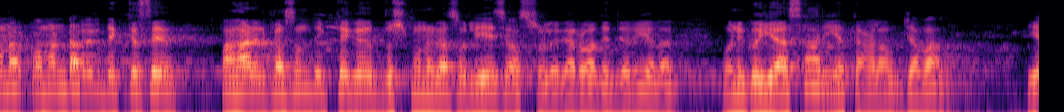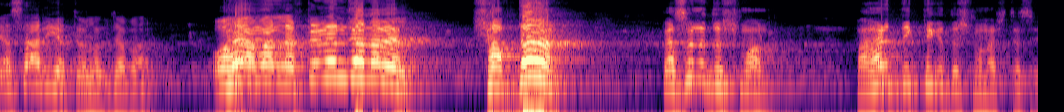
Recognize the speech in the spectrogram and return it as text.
ওনার কমান্ডারের দেখতেছে পাহাড়ের পেছন দিক থেকে দুশ্মনেরা চলিয়েছে অস্ট্রেলিয়া রোয়াদি জরিয়ালার। উনি কো ইয়া সার ইয়া তালাল জাবাল, ইয়া সার ইয়া তালাল জাবাল। ওহে আমার লেফটেন্যান্ট জেনারেল, সাবধান, পেছনে দুশ্মন, পাহাড়ের দিক থেকে দুশ্মন আসতেছে।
